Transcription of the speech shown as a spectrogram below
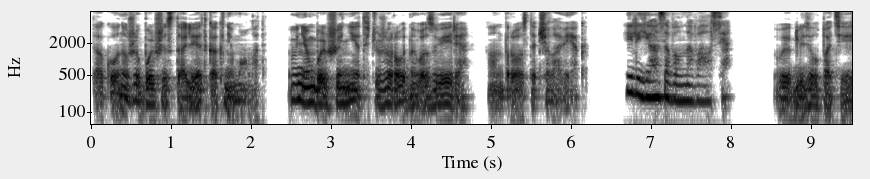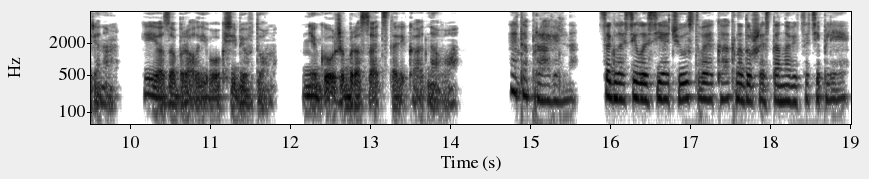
Так он уже больше ста лет как не молод. В нем больше нет чужеродного зверя. Он просто человек. Илья заволновался. Выглядел потерянным. И я забрал его к себе в дом. Негоже бросать старика одного. Это правильно. Согласилась я, чувствуя, как на душе становится теплее.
